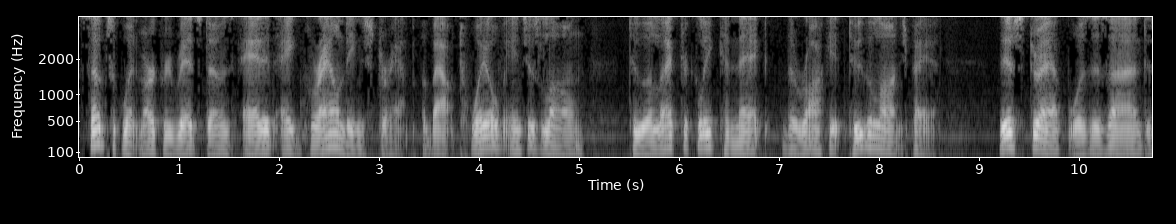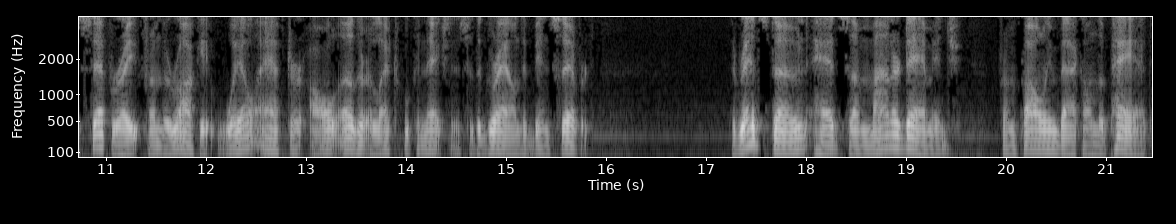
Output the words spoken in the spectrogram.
subsequent Mercury Redstones added a grounding strap about 12 inches long to electrically connect the rocket to the launch pad, This strap was designed to separate from the rocket well after all other electrical connections to the ground had been severed. The Redstone had some minor damage from falling back on the pad,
